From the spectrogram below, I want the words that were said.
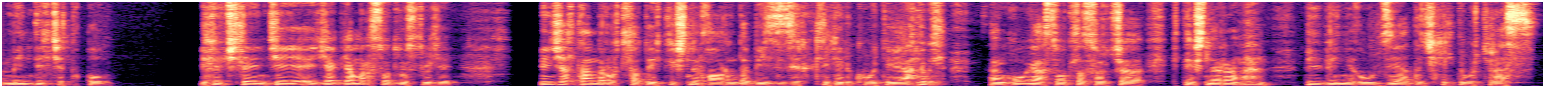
мэндэлж чадахгүй. Ихэвчлэн чи яг ямар асуудал үүсгүүлээ? Энэ шалтгаанаар хүртэл одоо итгэгчнэр хоорондоо бизнес эрхлэх хэрэггүй гэдэг. Яг л санхүүгийн асуудлаас болж итгэгчнэр маань бие биенийгээ үзий ядаж эхэлдэг учраас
